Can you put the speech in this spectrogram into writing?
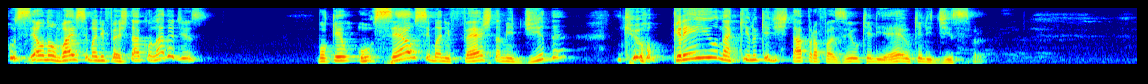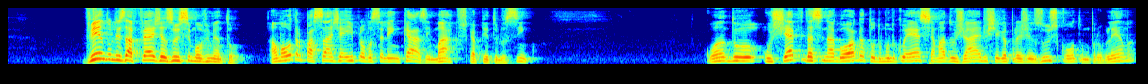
o céu não vai se manifestar com nada disso. Porque o céu se manifesta à medida que eu creio naquilo que ele está para fazer, o que ele é, o que ele disse. Vendo-lhes a fé, Jesus se movimentou. Há uma outra passagem aí para você ler em casa, em Marcos capítulo 5. Quando o chefe da sinagoga, todo mundo conhece, chamado Jairo, chega para Jesus, conta um problema,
